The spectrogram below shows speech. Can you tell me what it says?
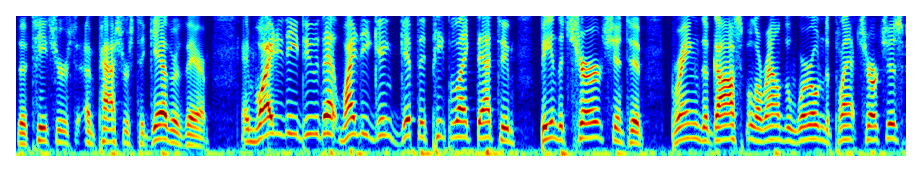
the teachers and pastors together there. And why did he do that? Why did he get gifted people like that to be in the church and to bring the gospel around the world and to plant churches?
